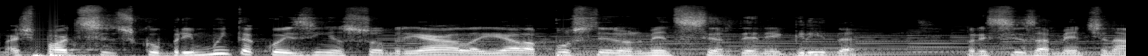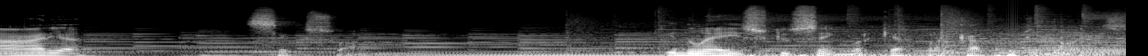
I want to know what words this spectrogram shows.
Mas pode se descobrir muita coisinha sobre ela e ela posteriormente ser denegrida, precisamente na área sexual. E não é isso que o Senhor quer para cada um de nós.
